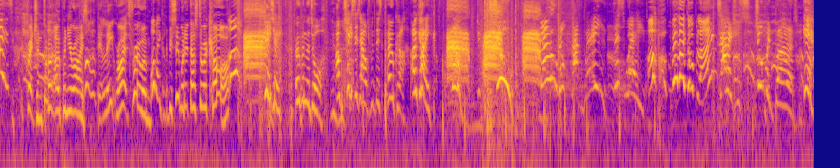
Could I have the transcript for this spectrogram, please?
eyes! Gretchen, don't open your eyes. Ah! It'll eat right through them. Oh my God. Have you seen what it does to a car? Ah! JJ, open the door. I'll chase it out with this poker. Okay. Oh, shoo! No, not that way. This way. Oh, will I go blind? Damn it, you stupid bird. Here,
